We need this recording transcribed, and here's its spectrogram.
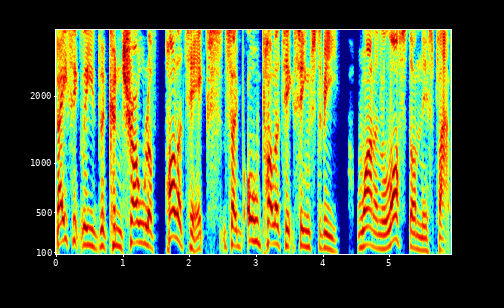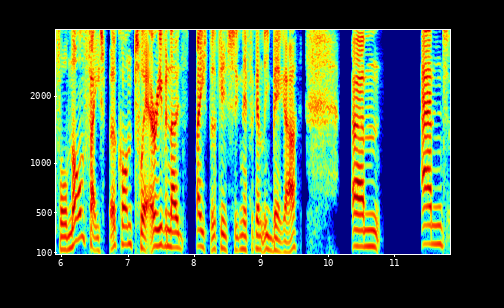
basically the control of politics. So all politics seems to be won and lost on this platform, not on Facebook, on Twitter, even though Facebook is significantly bigger. Um, and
